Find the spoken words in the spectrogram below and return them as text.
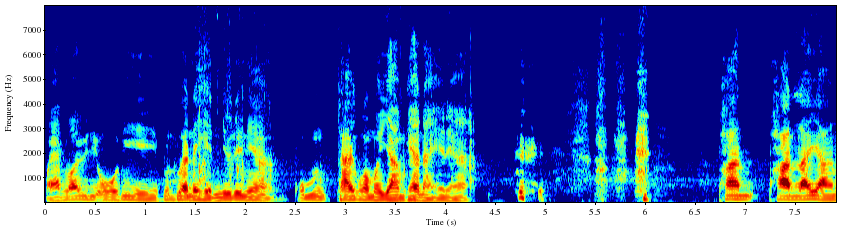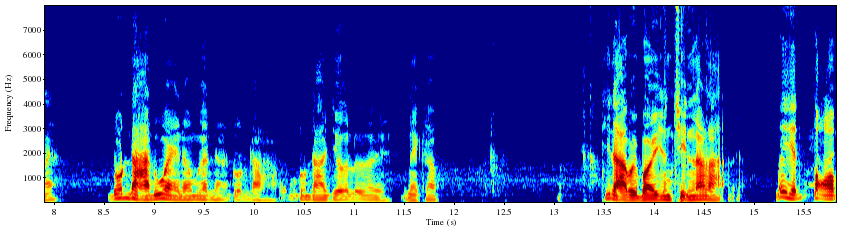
แปดร้อยวิดีโอที่เพื่อนๆได้เห็นอยู่ในเนี่ยผมใช้ความพยายามแค่ไหนเนี่ยฮะผ่านผ่านหลายอย่างนะโดนด่าด้วยนะเพื่อนนะโดนด่าโดนด่าเยอะเลยนะครับ ที่ด่าบ่อยๆจนชินแล้วล่ะ ไม่เห็นตอบ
